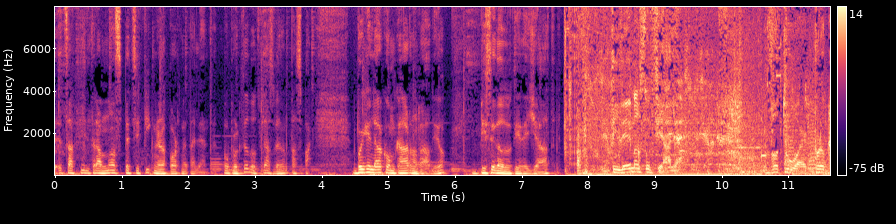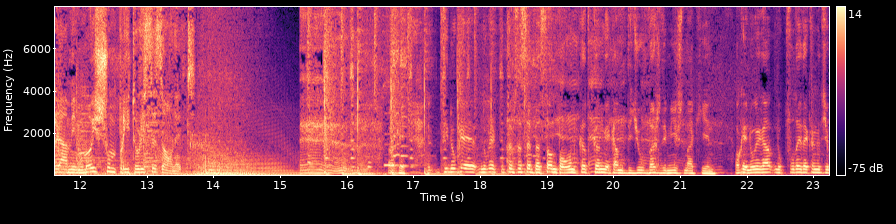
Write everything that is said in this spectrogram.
e ca filtra më specifik në raport me talentet. Po për këtë do të flas vetëm pas pak. Bojken Lako më ka ardhur në radio. Biseda do të jetë e gjatë. Dilema sociale. Votuar programi më i shumëpritur i sezonit. Okej. Ti nuk e nuk e kupton s'e s'e beson, po unë këtë këngë e kam dëgjuar vazhdimisht në makinë. Ok, nuk e kam nuk futej te këngët që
